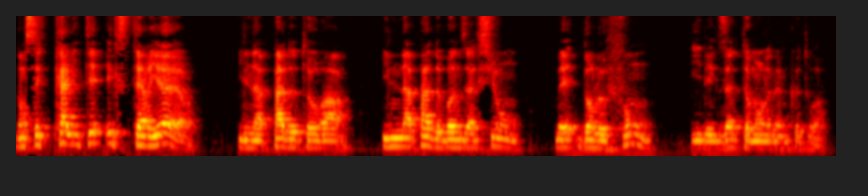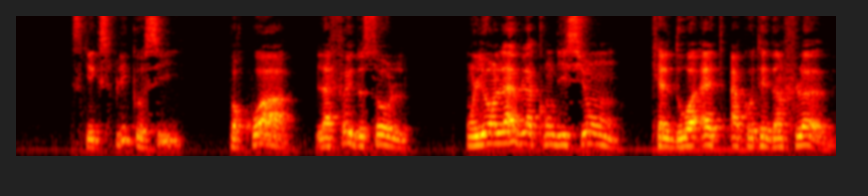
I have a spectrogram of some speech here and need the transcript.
Dans ses qualités extérieures, il n'a pas de Torah, il n'a pas de bonnes actions, mais dans le fond, il est exactement le même que toi. Ce qui explique aussi pourquoi la feuille de saule, on lui enlève la condition qu'elle doit être à côté d'un fleuve.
